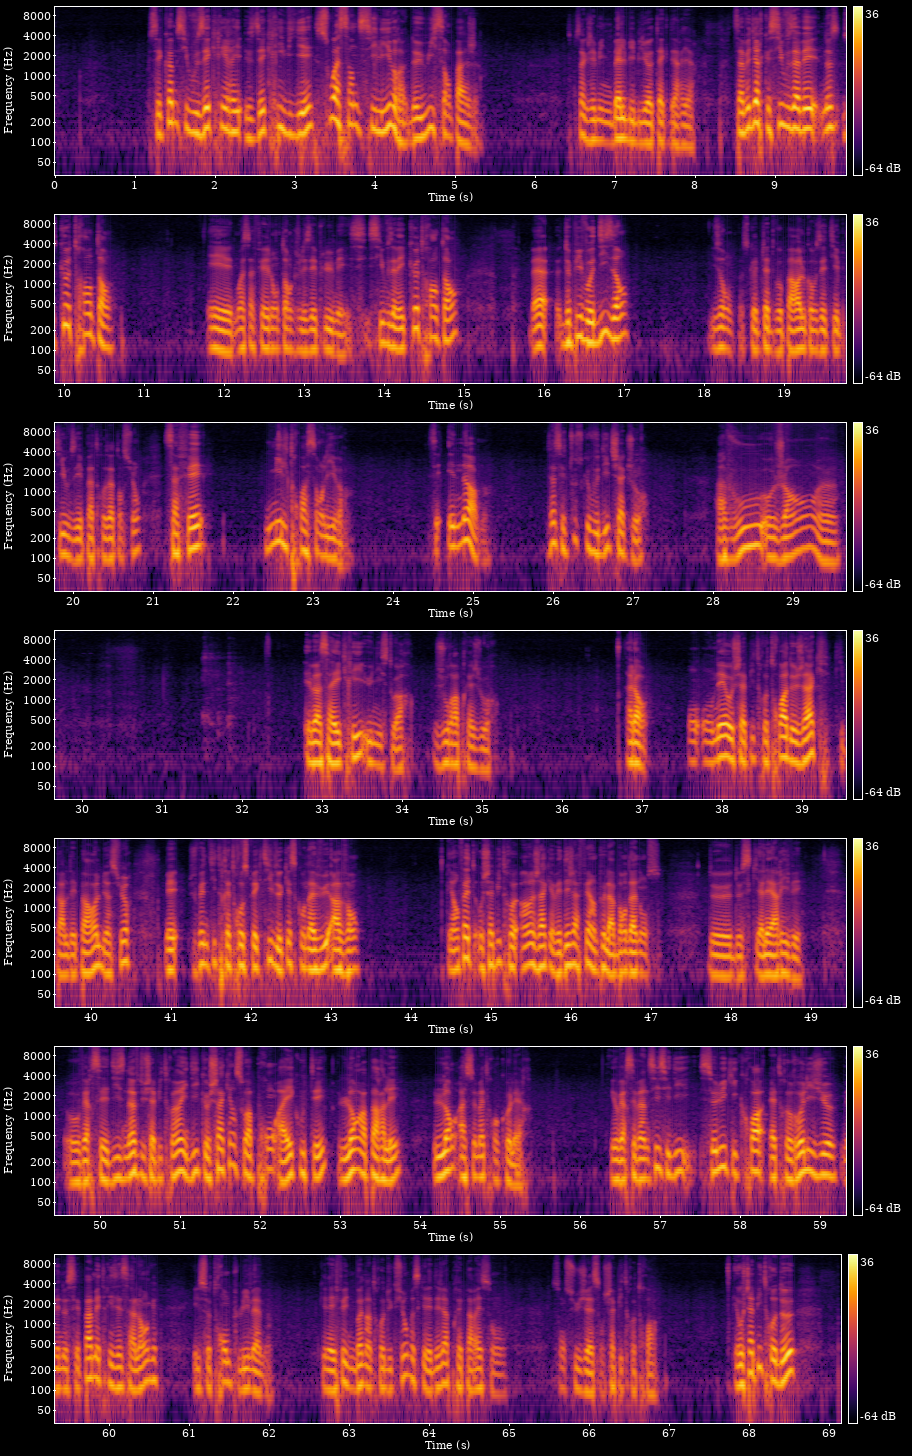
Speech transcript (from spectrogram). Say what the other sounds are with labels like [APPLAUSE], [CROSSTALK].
c'est comme si vous écriviez 66 livres de 800 pages. C'est pour ça que j'ai mis une belle bibliothèque derrière. Ça veut dire que si vous avez que 30 ans, et moi ça fait longtemps que je ne les ai plus, mais si vous avez que 30 ans, ben, depuis vos 10 ans, disons, parce que peut-être vos paroles quand vous étiez petit, vous n'avez pas trop attention, ça fait 1300 livres. C'est énorme. Ça, c'est tout ce que vous dites chaque jour. À vous, aux gens. Et euh. Eh bien, ça écrit une histoire, jour après jour. Alors, on, est au chapitre 3 de Jacques, qui parle des paroles, bien sûr, mais je fais une petite rétrospective de qu'est-ce qu'on a vu avant. Et en fait, au chapitre 1, Jacques avait déjà fait un peu la bande-annonce de, ce qui allait arriver. Au verset 19 du chapitre 1, il dit que chacun soit prompt à écouter, lent à parler, lent à se mettre en colère. Et au verset 26, il dit Celui qui croit être religieux mais ne sait pas maîtriser sa langue, il se trompe lui-même. Il avait fait une bonne introduction parce qu'il avait déjà préparé son, son sujet, son chapitre 3. Et au chapitre 2,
